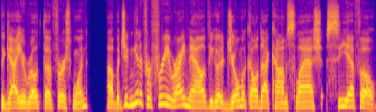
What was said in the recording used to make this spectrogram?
The guy who wrote the first one. Uh, but you can get it for free right now if you go to joemccall.com slash CFO.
